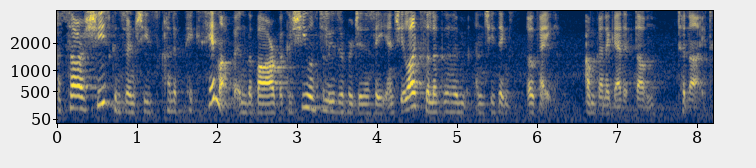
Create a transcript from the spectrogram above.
as far as she's concerned, she's kind of picked him up in the bar because she wants to lose her virginity, and she likes the look of him, and she thinks, okay, I'm going to get it done tonight.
